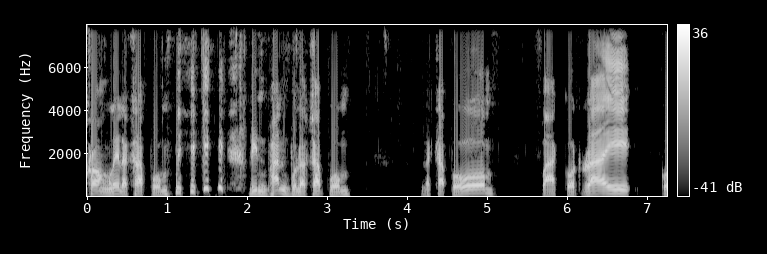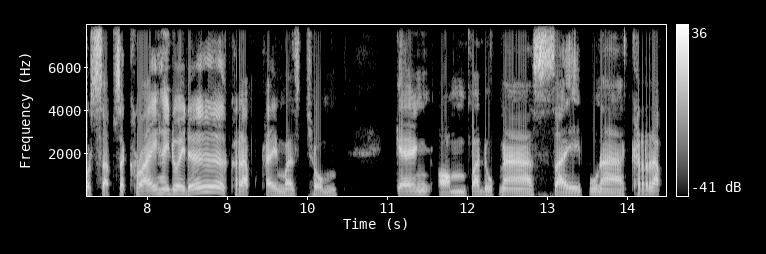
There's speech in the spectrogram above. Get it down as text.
คล่องเลยล่ะครับ ผมลิ้นพันพุ่นละครับ ผมนะครับ ผม ฝากกดไลค์กด Subscribe ให้ด้วยเด้อครับ ใครมาชม แกงอ่อมปลาดุกนาใส่ปูนาครับ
